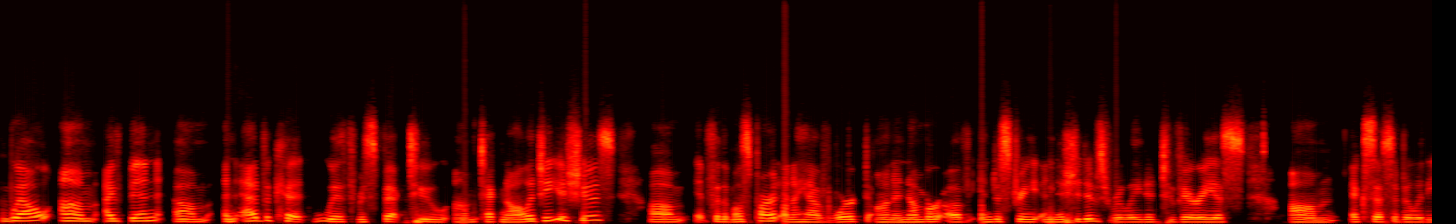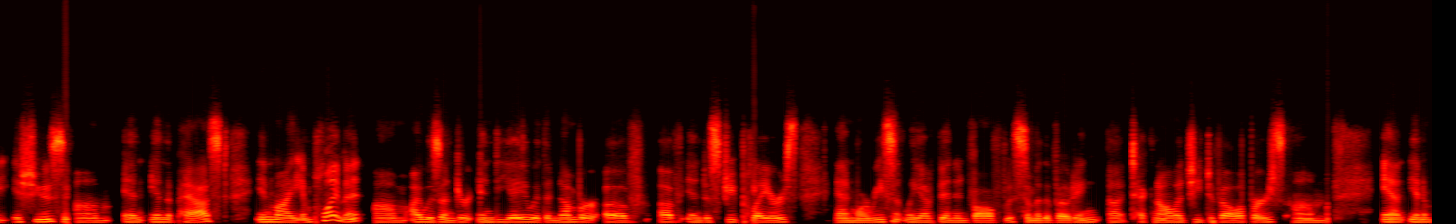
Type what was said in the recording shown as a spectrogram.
Well, um, I've been um, an advocate with respect to um, technology issues um, for the most part, and I have worked on a number of industry initiatives related to various um, accessibility issues um, and in the past. In my employment um, i was under nda with a number of, of industry players and more recently i've been involved with some of the voting uh, technology developers um, and in a,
